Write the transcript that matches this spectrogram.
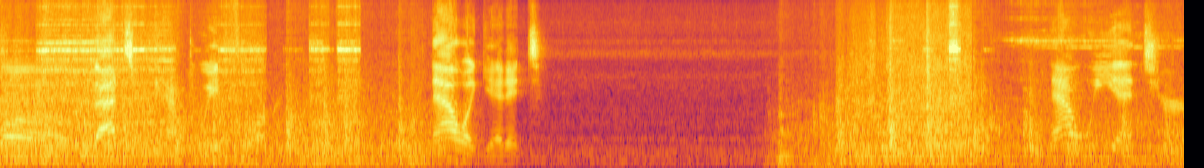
Whoa, that's what we have to wait for. Now I get it. Now we enter,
